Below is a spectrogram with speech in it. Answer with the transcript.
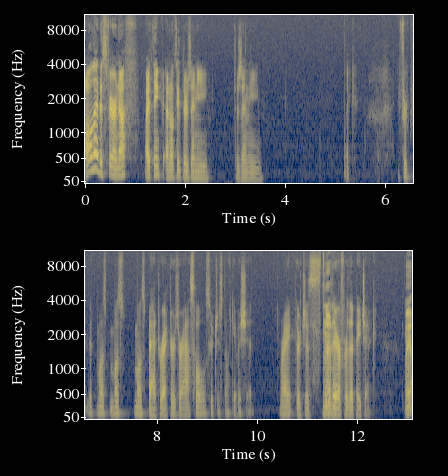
all that is fair enough. I think I don't think there's any there's any like if you're, if most most most bad directors are assholes who just don't give a shit, right? They're just they're Yeah. there for the paycheck. Yeah.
